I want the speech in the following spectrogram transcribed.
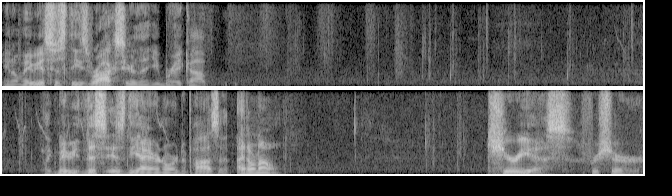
You know, maybe it's just these rocks here that you break up. Like maybe this is the iron ore deposit. I don't know. Curious for sure.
